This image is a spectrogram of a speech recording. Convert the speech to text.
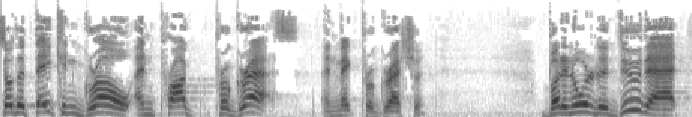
so that they can grow and prog- progress and make progression. But in order to do that,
